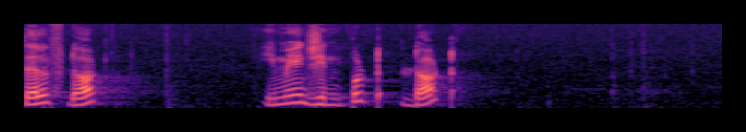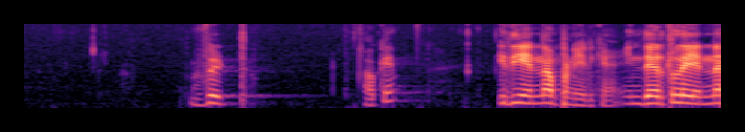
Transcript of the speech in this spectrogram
self dot image input dot width okay இது என்ன பண்ணியிருக்கேன் இந்த இடத்துல என்ன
